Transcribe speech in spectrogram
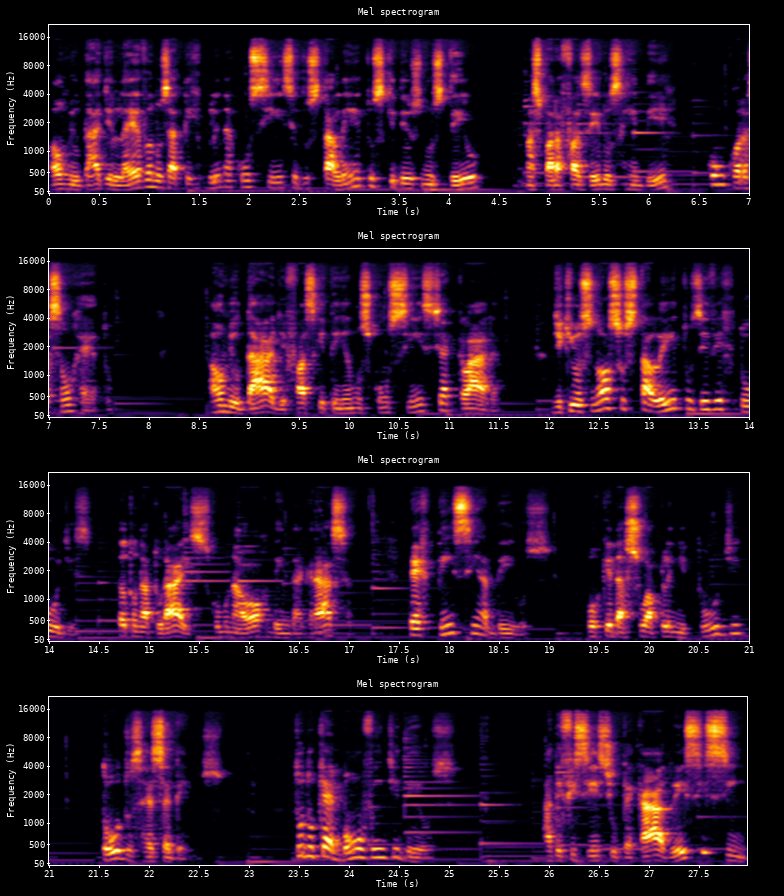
A humildade leva-nos a ter plena consciência dos talentos que Deus nos deu, mas para fazê-los render com o coração reto. A humildade faz que tenhamos consciência clara de que os nossos talentos e virtudes, tanto naturais como na ordem da graça, pertencem a Deus, porque da sua plenitude todos recebemos. Tudo que é bom vem de Deus. A deficiência e o pecado, esses sim,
